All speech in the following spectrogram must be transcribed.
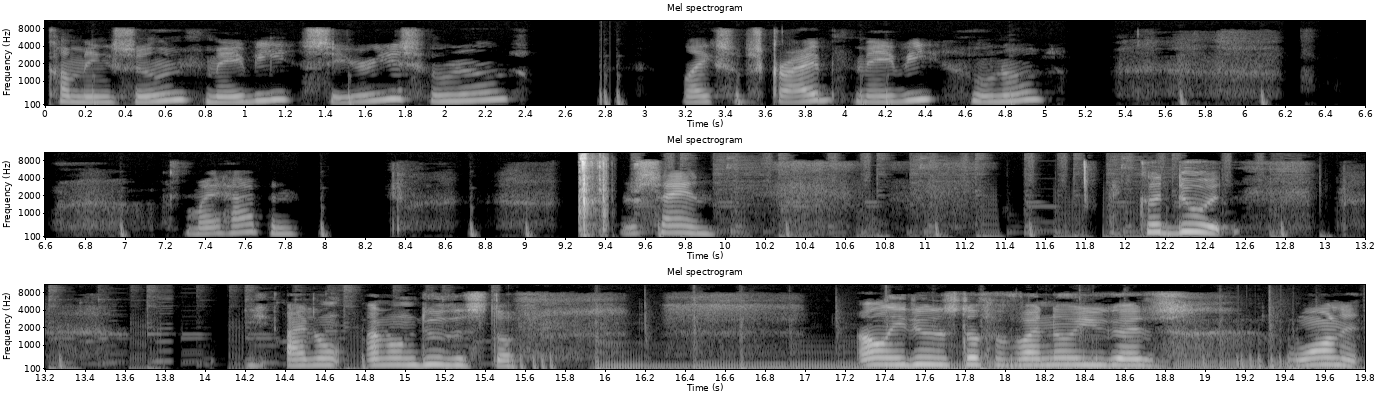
Coming soon, maybe series. Who knows? Like, subscribe, maybe. Who knows? Might happen. Just saying. I could do it. I don't I don't do this stuff. I only do this stuff if I know you guys want it.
